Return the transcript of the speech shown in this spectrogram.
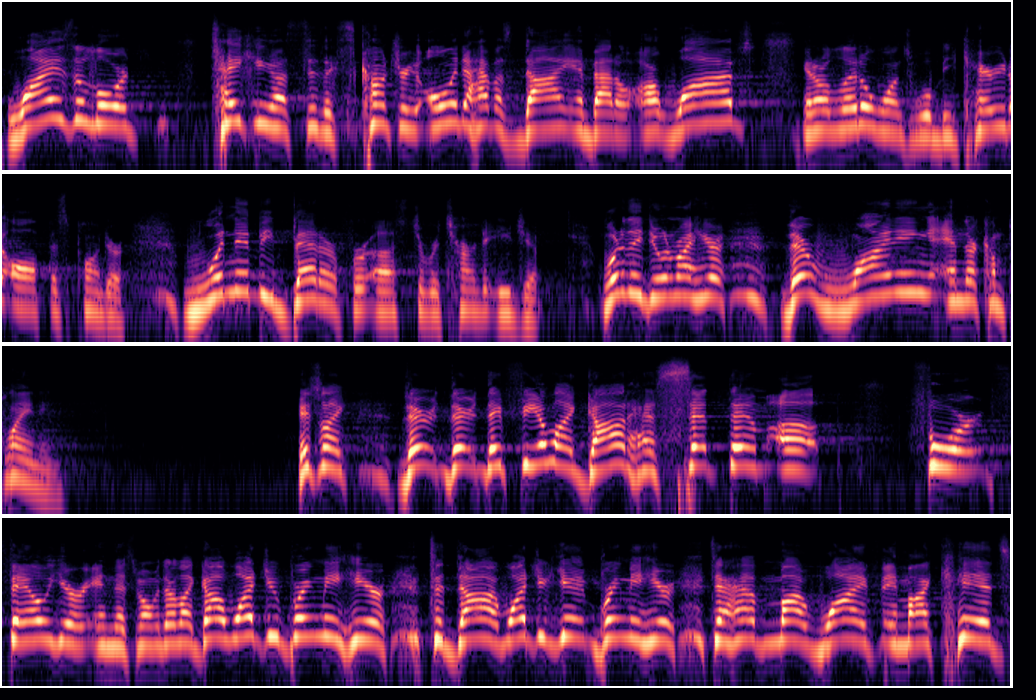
Why is the Lord taking us to this country only to have us die in battle? Our wives and our little ones will be carried off as plunder. Wouldn't it be better for us to return to Egypt? What are they doing right here? They're whining and they're complaining. It's like they're, they're, they feel like God has set them up for failure in this moment. They're like, God, why'd you bring me here to die? Why'd you get, bring me here to have my wife and my kids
